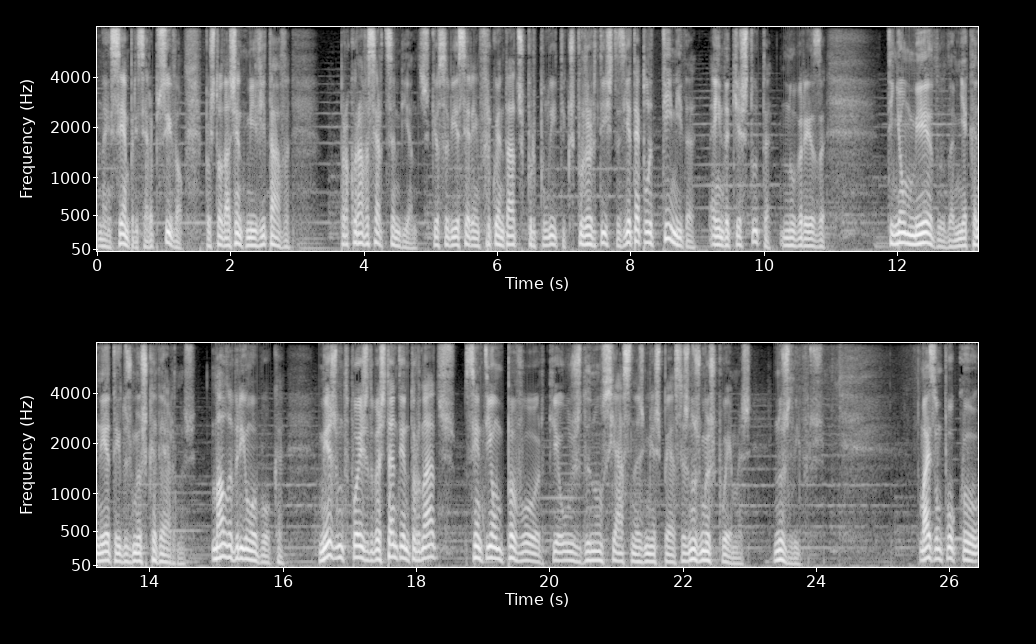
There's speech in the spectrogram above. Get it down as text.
Nem sempre isso era possível, pois toda a gente me evitava. Procurava certos ambientes que eu sabia serem frequentados por políticos, por artistas e até pela tímida, ainda que astuta, nobreza. Tinham medo da minha caneta e dos meus cadernos. Mal abriam a boca. Mesmo depois de bastante entornados, sentiam pavor que eu os denunciasse nas minhas peças, nos meus poemas, nos livros. Mais um pouco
